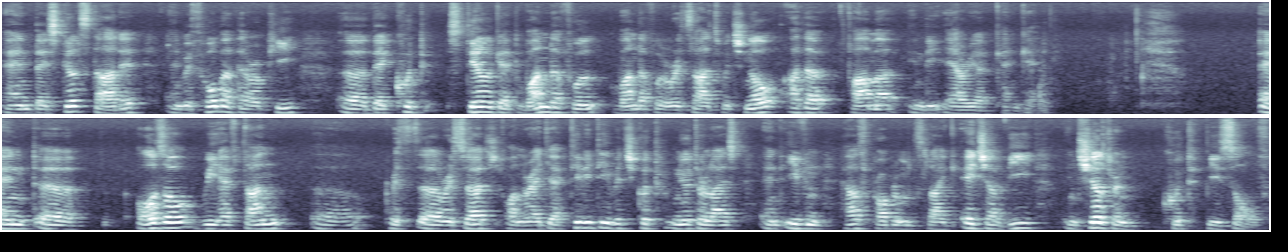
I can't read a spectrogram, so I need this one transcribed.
And they still started, and with Homa Therapy, uh, they could still get wonderful, wonderful results, which no other farmer in the area can get. And uh, also we have done uh, uh research on radioactivity, which could neutralize and even health problems like HIV in children could be solved.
